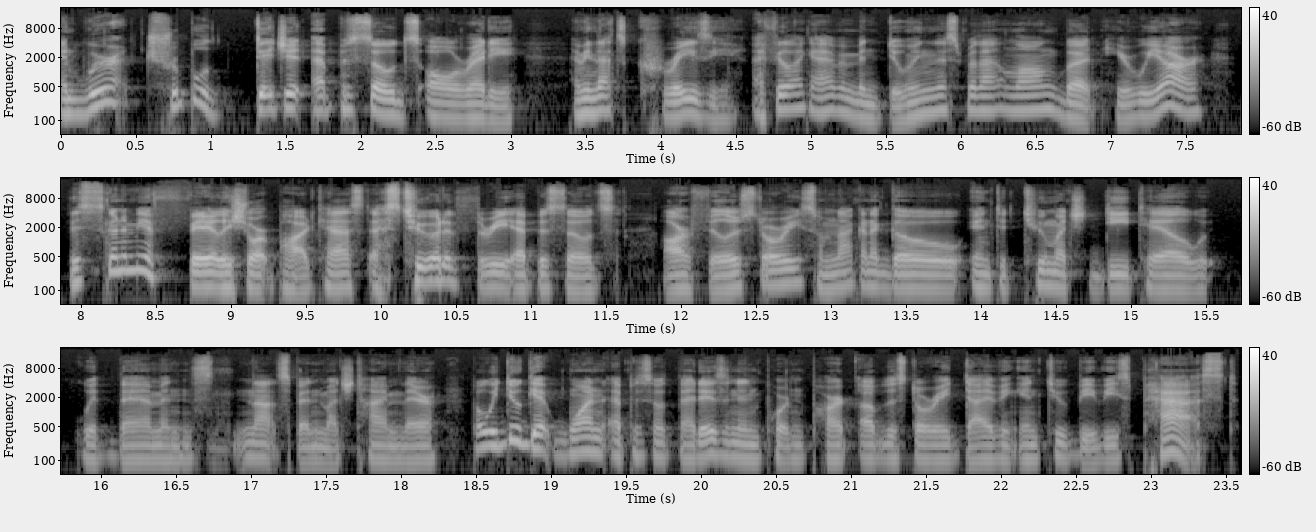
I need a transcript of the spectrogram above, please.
And we're at triple digit episodes already. I mean, that's crazy. I feel like I haven't been doing this for that long, but here we are. This is going to be a fairly short podcast, as two out of three episodes are filler stories, so I'm not going to go into too much detail with them and not spend much time there. But we do get one episode that is an important part of the story diving into Vivi's past.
